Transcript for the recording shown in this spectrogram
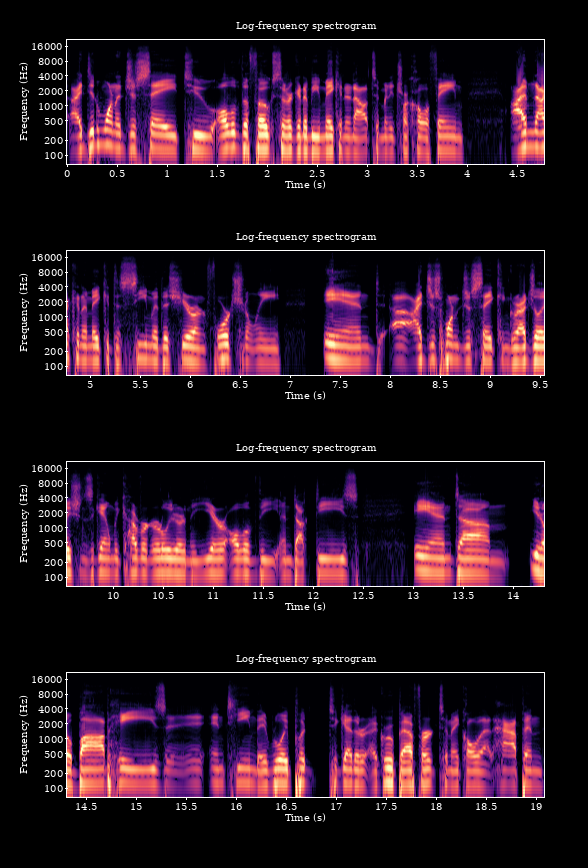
I did want to just say to all of the folks that are going to be making it out to Mini Truck Hall of Fame, I'm not going to make it to SEMA this year, unfortunately. And uh, I just want to just say congratulations again. We covered earlier in the year all of the inductees, and um, you know Bob Hayes and, team. They really put together a group effort to make all that happen.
